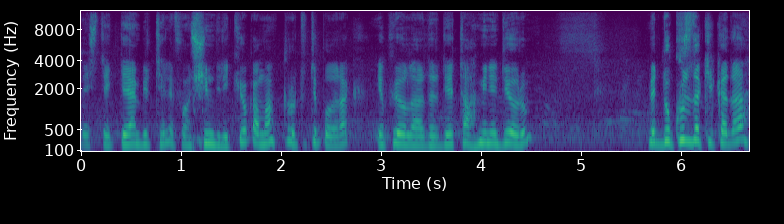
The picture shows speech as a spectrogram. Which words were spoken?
destekleyen bir telefon şimdilik yok ama prototip olarak yapıyorlardır diye tahmin ediyorum. ve 9 dakikada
